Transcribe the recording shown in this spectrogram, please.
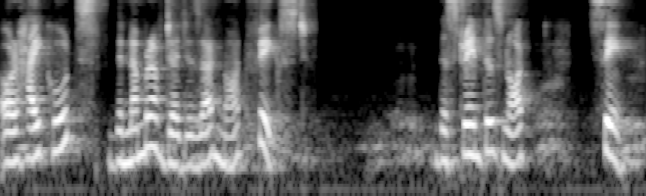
or High Courts, the number of judges are not fixed. The strength is not same.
